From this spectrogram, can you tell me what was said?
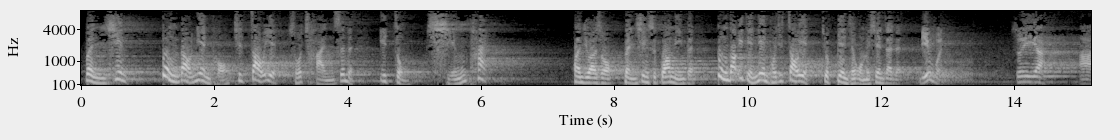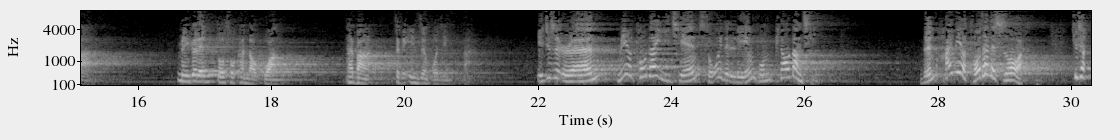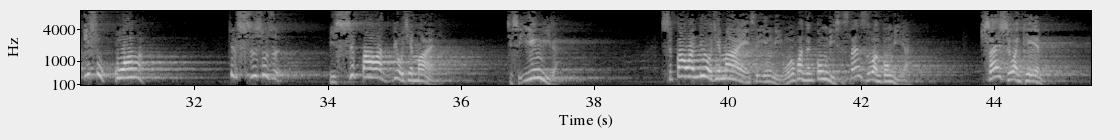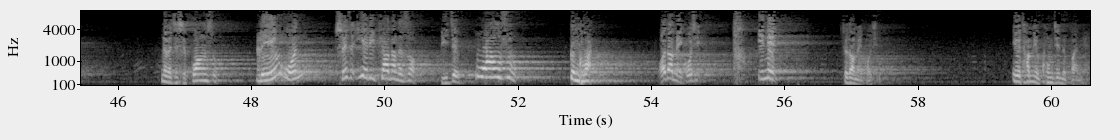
本性动到念头去造业所产生的一种形态。换句话说，本性是光明的，动到一点念头去造业，就变成我们现在的灵魂。所以呀，啊，每个人都说看到光，太棒了！这个印证佛经啊。也就是人没有投胎以前，所谓的灵魂飘荡起。人还没有投胎的时候啊，就像一束光啊，这个时速是比十八万六千迈，就是英里的。十八万六千迈是英里，我们换成公里是三十万公里啊，三十万 km。那么这是光速，灵魂随着业力飘荡的时候。比这光速更快，我到美国去，一念就到美国去，因为他没有空间的观念，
